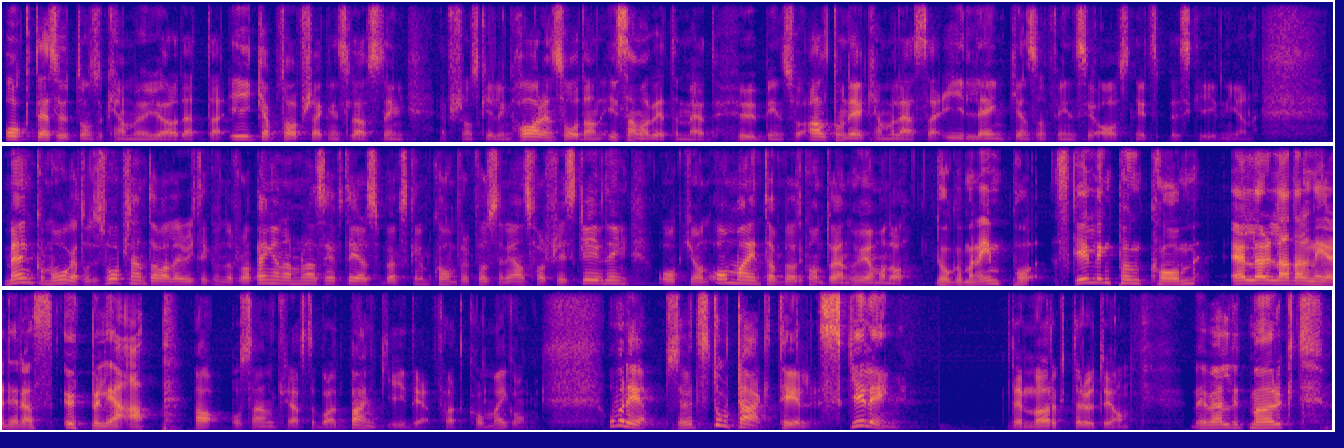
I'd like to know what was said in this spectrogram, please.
Och dessutom så kan man ju göra detta i kapitalförsäkringslösning eftersom Skilling har en sådan i samarbete med Hubin. Så allt om det kan man läsa i länken som finns i avsnittsbeskrivningen. Men kom ihåg att 82% av alla riktiga kunder får ha pengarna mellan CFDR så böckskilling.com för fullständig ansvarsfri skrivning. Och John, om man inte har öppnat ett konto än, hur gör man då? Då går man in på skilling.com eller laddar ner deras ypperliga app. Ja, och sen krävs det bara ett bank-id för att komma igång. Och med det så säger vi ett stort tack till Skilling! Det är mörkt där ute John. Det är väldigt mörkt.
